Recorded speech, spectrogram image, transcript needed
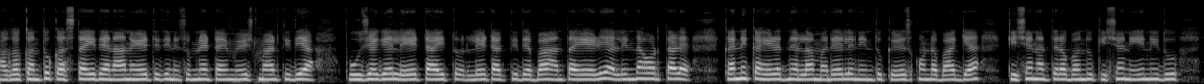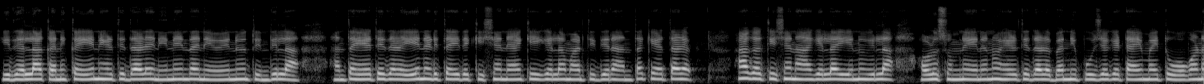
ಆಗಕ್ಕಂತೂ ಕಷ್ಟ ಇದೆ. ನಾನು ಹೇಳ್ತಿದ್ದೀನಿ ಸುಮ್ಮನೆ ಟೈಮ್ ವೇಸ್ಟ್ ಮಾಡ್ತಿದ್ಯಾ? ಪೂಜೆಗೆ ಲೇಟ್ ಆಯಿತು ಲೇಟ್ ಆಗ್ತಿದೆ, ಬಾ ಅಂತ ಹೇಳಿ ಅಲ್ಲಿಂದ ಹೊರಡ್ತಾಳೆ ಕನ್ನಿಕ ಹೇಳಿದ್ನೆಲ್ಲ ಮರೆಯಲ್ಲಿ ನಿಂತು ಕೇಳಿಸ್ಕೊಂಡ ಭಾಗ್ಯ, ಕಿಶನ್ ಹತ್ತಿರ ಬಂದು, ಕಿಶನ್, ಏನಿದು? ಇದೆಲ್ಲ ಕನಿಕ ಏನು ಹೇಳ್ತಿದ್ದಾಳೆ? ನಿನ್ನೆಯಿಂದ ನೀವೇನೂ ತಿಂದಿಲ್ಲ? ಅಂತ ಹೇಳ್ತಿದ್ದಾಳೆ. ಏನು ನಡೀತಾ ಇದೆ ಕಿಶನ್? ಯಾಕೆ ಹೀಗೆಲ್ಲ ಮಾಡ್ತಿದ್ದೀರಾ? ಅಂತ ಕೇಳ್ತಾಳೆ. ಆಗ ಕಿಶನ್ ಹಾಗೆಲ್ಲ ಏನೂ ಇಲ್ಲ. ಅವಳು ಸುಮ್ಮನೆ ಏನೇನೋ ಹೇಳ್ತಿದ್ದಾಳೆ. ಬನ್ನಿ, ಪೂಜೆಗೆ ಟೈಮ್ ಆಯಿತು, ಹೋಗೋಣ,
